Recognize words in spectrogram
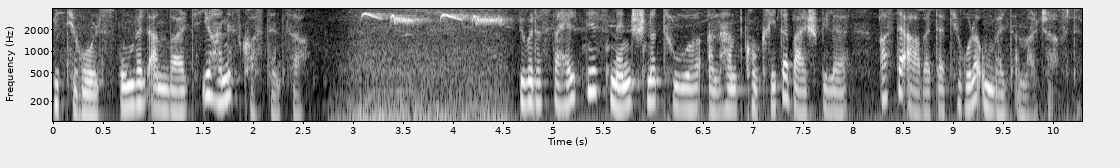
mit Tirols Umweltanwalt Johannes Kostenzer. Über das Verhältnis Mensch-Natur anhand konkreter Beispiele aus der Arbeit der Tiroler Umweltanwaltschaft.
